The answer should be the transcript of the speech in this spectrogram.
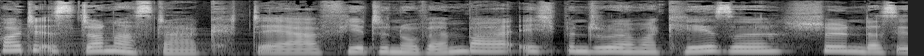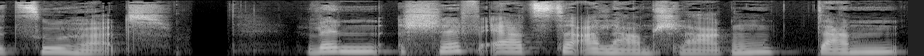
Heute ist Donnerstag, der 4. November. Ich bin Julia Marchese. Schön, dass ihr zuhört. Wenn Chefärzte Alarm schlagen, dann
